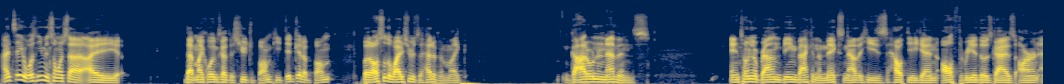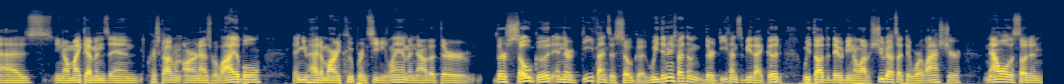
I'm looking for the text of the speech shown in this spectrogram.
I'd say it wasn't even so much that I that Mike Williams got this huge bump. He did get a bump but also the wide receivers ahead of him, like Godwin and Evans. Antonio Brown being back in the mix now that he's healthy again. All three of those guys aren't as, you know, Mike Evans and Chris Godwin aren't as reliable. Then you had Amari Cooper and CeeDee Lamb, and now that they're they're so good and their defense is so good. We didn't expect them their defense to be that good. We thought that they would be in a lot of shootouts like they were last year. Now all of a sudden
